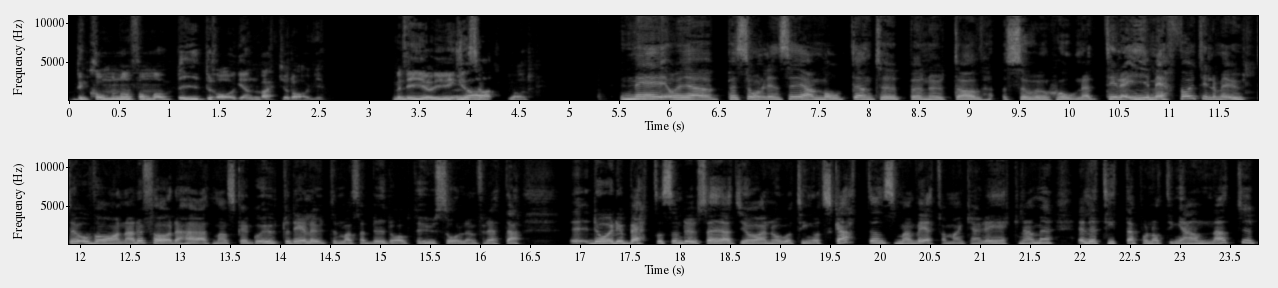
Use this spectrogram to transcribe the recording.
det kommer någon form av bidrag en vacker dag. Men det gör ju ingen ja. särskilt glad. Nej, och jag personligen är jag emot den typen av subventioner. Till, IMF var ju till och med ute och varnade för det här att man ska gå ut och dela ut en massa bidrag till hushållen för detta. Eh, då är det bättre som du säger att göra någonting åt skatten så man vet vad man kan räkna med. Eller titta på någonting annat, typ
